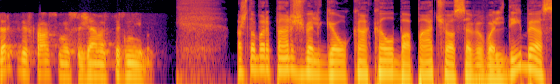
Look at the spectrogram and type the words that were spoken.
dar kitais klausimais su žemės tarnyba. Aš dabar peržvelgiau, ką kalba pačios savivaldybės.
